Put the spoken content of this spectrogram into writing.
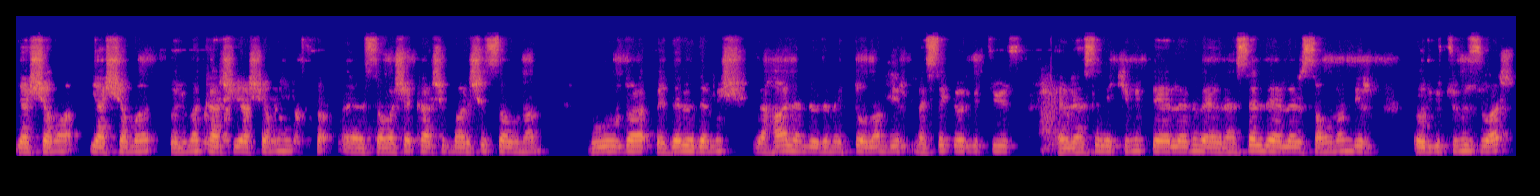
yaşama, yaşamı, ölüme karşı yaşamı, e, savaşa karşı barışı savunan, bu uğurda bedel ödemiş ve halen de ödemekte olan bir meslek örgütüyüz. Evrensel hekimlik değerlerini ve evrensel değerleri savunan bir örgütümüz var.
